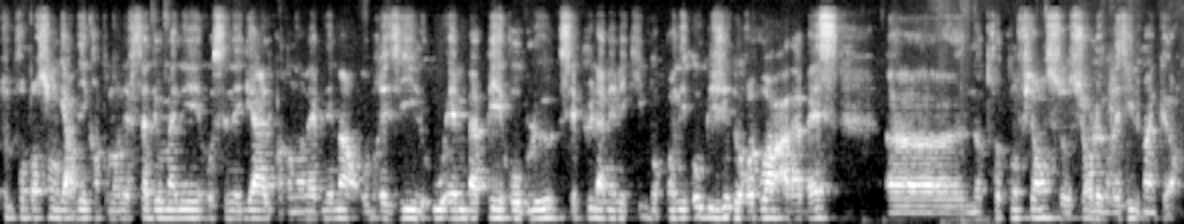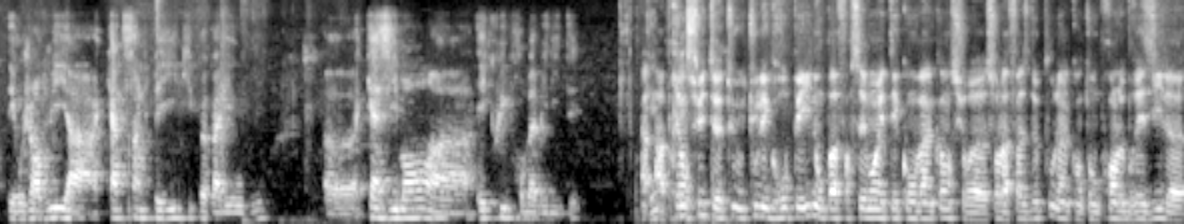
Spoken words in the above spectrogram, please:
toute proportion gardée, quand on enlève Sadio Mané au Sénégal, quand on enlève Neymar au Brésil ou Mbappé au bleu, c'est plus la même équipe. Donc, on est obligé de revoir à la baisse notre confiance sur le Brésil vainqueur. Et aujourd'hui, il y a 4-5 pays qui peuvent aller au bout. Euh, quasiment à équiprobabilité. probabilité. Après, ensuite, tous les gros pays n'ont pas forcément été convaincants sur, euh, sur la phase de poule. Hein. Quand on prend le Brésil, euh,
